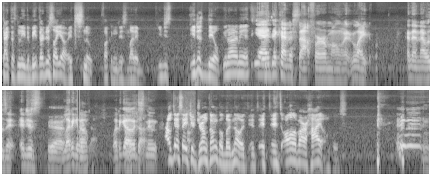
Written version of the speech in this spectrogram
that doesn't need to be. They're just like, yo, it's Snoop. Fucking just let it. You just you just deal. You know what I mean? It's, Yeah, it did kind of stopped for a moment, like, and then that was it. It just Yeah. let it go. Let it go. Oh, It's shot. Snoop. I was gonna say it's your drunk uncle, but no, it's it's it's, it's all of our high uncles.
